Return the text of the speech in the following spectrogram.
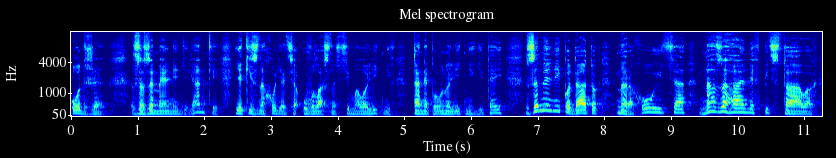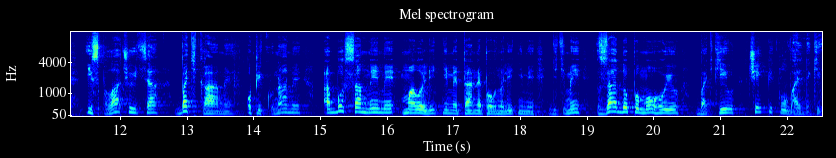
Отже, за земельні ділянки, які знаходяться у власності малолітніх та неповнолітніх дітей, земельний податок нараховується на загальних підставах і сплачується батьками, опікунами або самими малолітніми та неповнолітніми дітьми за допомогою батьків чи піклувальників.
